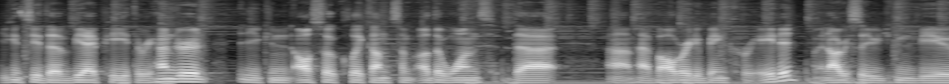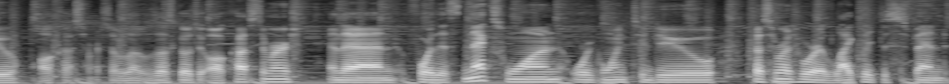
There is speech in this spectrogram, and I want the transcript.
you can see the VIP 300. You can also click on some other ones that um, have already been created. And obviously you can view all customers. So let's go to all customers. And then for this next one, we're going to do customers who are likely to spend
